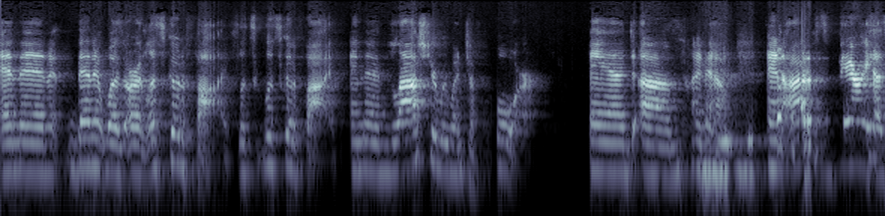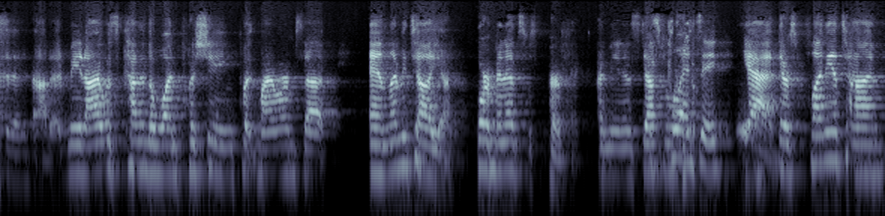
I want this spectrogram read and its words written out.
And then then it was all right, let's go to five. Let's let's go to five. And then last year we went to four. And um, I know, and I was very hesitant about it. I mean, I was kind of the one pushing, putting my arms up. And let me tell you, four minutes was perfect. I mean, it's definitely plenty. Yeah, there's plenty of time.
